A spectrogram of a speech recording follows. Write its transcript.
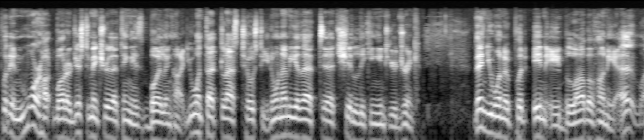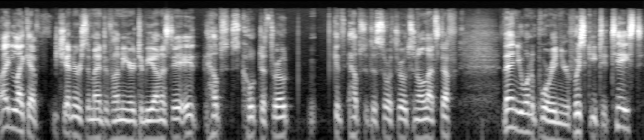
Put in more hot water just to make sure that thing is boiling hot. You want that glass toasty. You don't want any of that uh, chill leaking into your drink. Then you want to put in a blob of honey. I, uh, I like a generous amount of honey, or to be honest, it, it helps coat the throat, it helps with the sore throats and all that stuff. Then you want to pour in your whiskey to taste.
